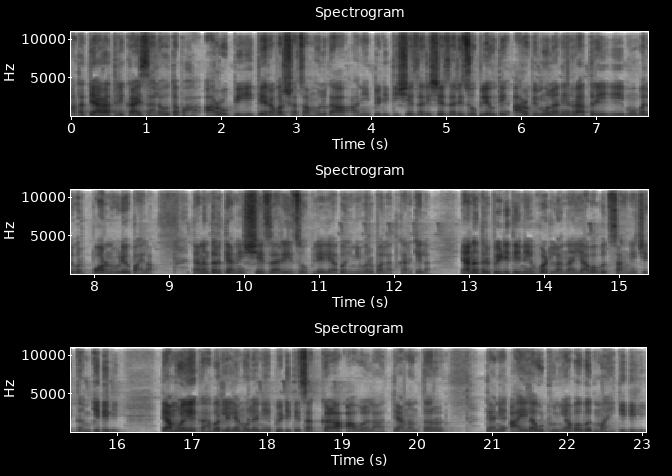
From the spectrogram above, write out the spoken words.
आता त्या रात्री काय झालं होतं पहा. आरोपी तेरा वर्षाचा मुलगा आणि पीडिती शेजारी शेजारी झोपले होते. आरोपी मुलाने रात्री मोबाईलवर पॉर्न व्हिडिओ पाहिला. त्यानंतर त्याने शेजारी झोपलेल्या बहिणीवर बलात्कार केला. यानंतर पीडितेने वडिलांना याबाबत सांगण्याची धमकी दिली. त्यामुळे घाबरलेल्या मुलाने पीडितेचा गळा आवळला. त्यानंतर त्याने आईला उठून याबाबत माहिती दिली.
